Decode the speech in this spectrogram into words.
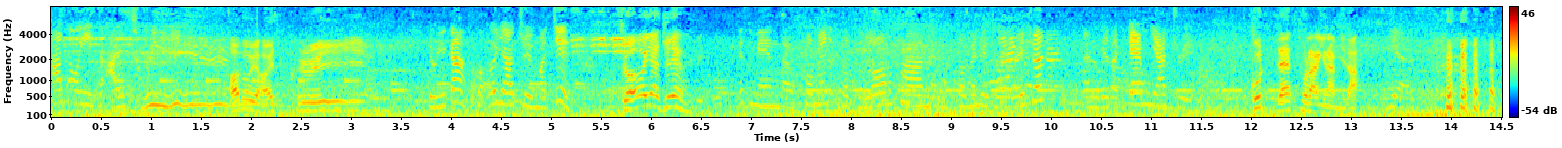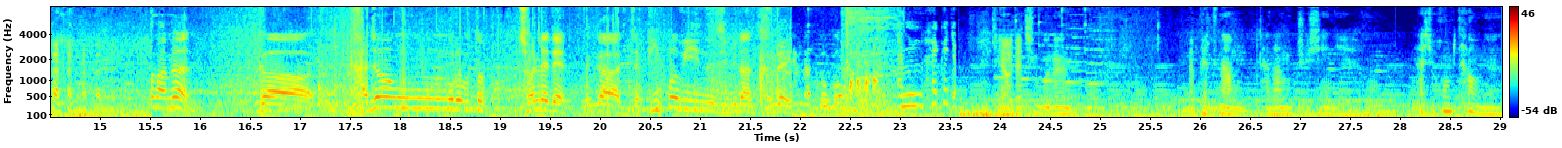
하노이 아이스크림. 하노이 아이스크림. 여기가 truyền 맞지? 저야 주행. This means that so many for the long time and so many generation and 여기다 kem gia truyền. good 레스토랑이랍니다. Yes. 가면 그 가정으로부터 전래된 그러니까 이제 비법이 있는 집이란 Em thấy cái chỗ 제 여자친구는 베트남 다낭 출신이에요. 사실 hometown은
